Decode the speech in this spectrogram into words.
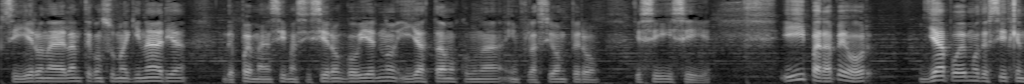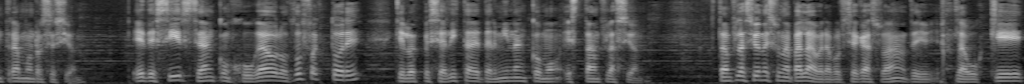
siguieron adelante con su maquinaria, después más encima se hicieron gobierno y ya estamos con una inflación, pero que sigue y sigue. Y para peor, ya podemos decir que entramos en recesión. Es decir, se han conjugado los dos factores que los especialistas determinan como estanflación. Estanflación es una palabra, por si acaso, ¿ah? la busqué,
